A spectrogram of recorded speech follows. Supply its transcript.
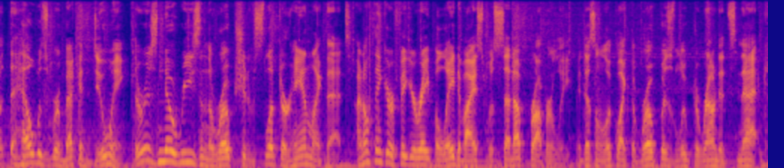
What the hell was Rebecca doing? There is no reason the rope should have slipped her hand like that. I don't think her figure eight belay device was set up properly. It doesn't look like the rope was looped around its neck.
